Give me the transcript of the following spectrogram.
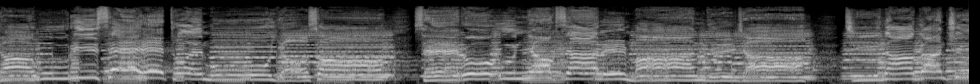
자 우리 세터에 모여서 새로운 역사를 만들자. 지나간 추억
